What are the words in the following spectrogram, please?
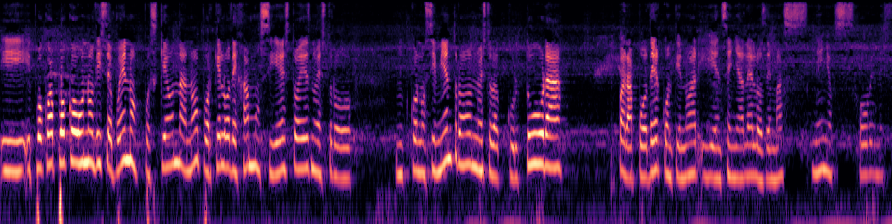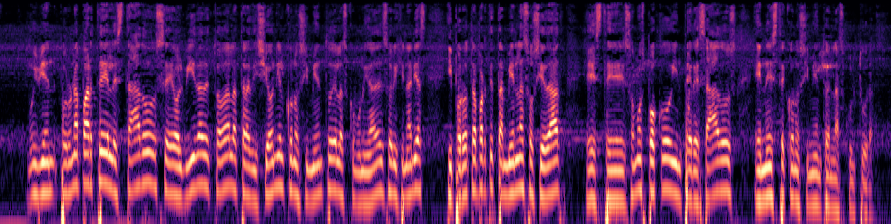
Y, poco a poco uno dice, bueno, pues qué onda, ¿no? ¿Por qué lo dejamos si esto es nuestro conocimiento, nuestra cultura, para poder continuar y enseñarle a los demás niños, jóvenes? Muy bien, por una parte el Estado se olvida de toda la tradición y el conocimiento de las comunidades originarias y por otra parte también la sociedad este somos poco interesados en este conocimiento en las culturas.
